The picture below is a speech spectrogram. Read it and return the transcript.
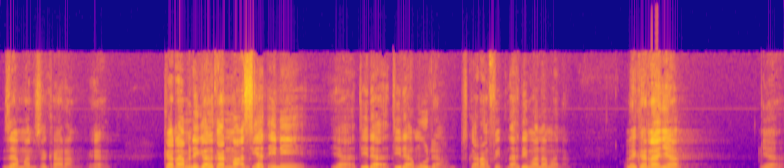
zaman sekarang ya. Karena meninggalkan maksiat ini ya tidak tidak mudah. Sekarang fitnah di mana-mana. Oleh karenanya ya,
